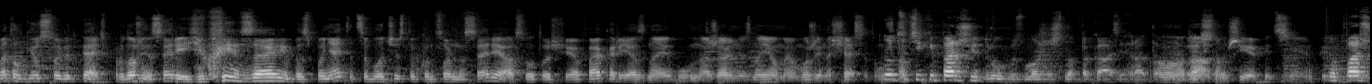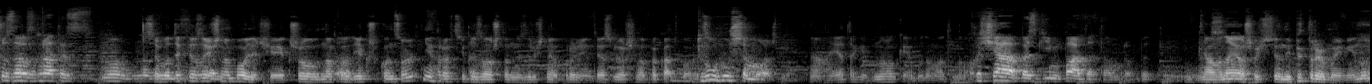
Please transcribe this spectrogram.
Metal Gear Solid 5, продовження серії, яку я взагалі без поняття, це була чисто консольна серія, а все того, що я пекар, я з нею був, на жаль, незнайомий, а може і на щастя. Тому Ну, що ти там, тільки першу і другу зможеш на ПК зіграти. О, да, там ж є під ці. Під... Ну, першу зараз грати ну, на Це буде фізично боляче. Якщо на Так. якщо консольні гравці казали, що там незручне управління, то я собі що на ПК твориться. Другу ще можна. Ага, я так ну окей, буду мати на увазі. Хоча без геймпада там робити. А вона його всього не підтримує. Ну,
